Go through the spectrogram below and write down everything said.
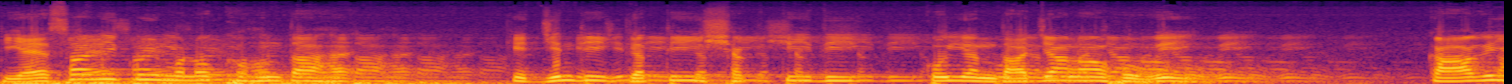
ਕਿ ਐਸਾ ਵੀ ਕੋਈ ਮਨੁੱਖ ਹੁੰਦਾ ਹੈ ਕਿ ਜਿੰਦੀ ਗਤੀ ਸ਼ਕਤੀ ਦੀ ਕੋਈ ਅੰਦਾਜ਼ਾ ਨਾ ਹੋਵੇ। ਕਾਗਜ਼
